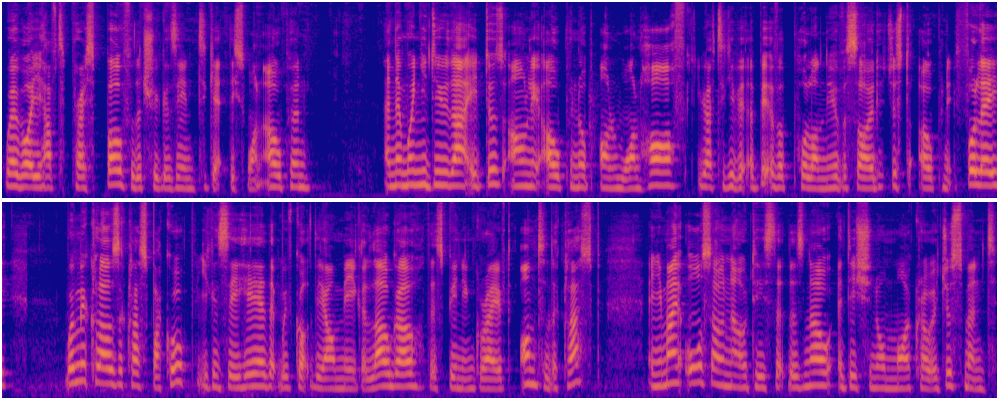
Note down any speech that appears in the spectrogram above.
whereby you have to press both of the triggers in to get this one open. And then when you do that, it does only open up on one half. You have to give it a bit of a pull on the other side just to open it fully. When we close the clasp back up, you can see here that we've got the Omega logo that's been engraved onto the clasp. And you might also notice that there's no additional micro adjustment.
